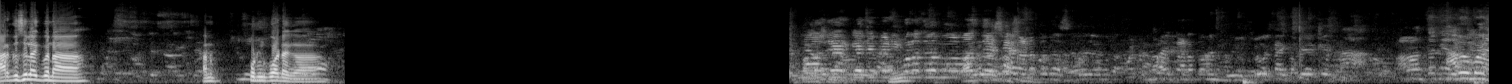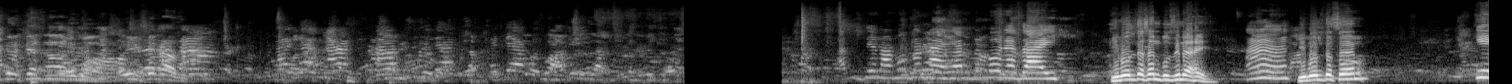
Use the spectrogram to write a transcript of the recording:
আর কিছু লাগবে না? পটল কয় টাকা? কি বলতেছেন বুঝি নাই? হ্যাঁ। কি বলতেছেন? কি?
